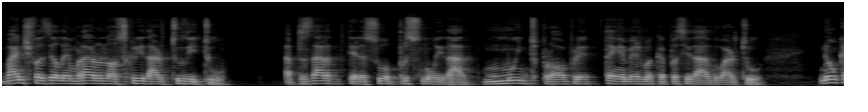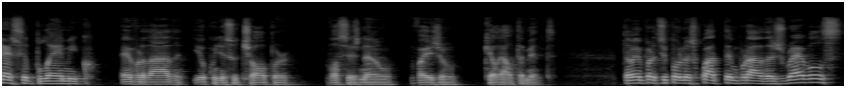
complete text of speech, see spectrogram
Vai-nos fazer lembrar o nosso querido R2D2. Apesar de ter a sua personalidade muito própria, tem a mesma capacidade do R2. Não quero ser polémico, é verdade, eu conheço o Chopper, vocês não, vejam que ele é altamente. Também participou nas quatro temporadas Rebels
